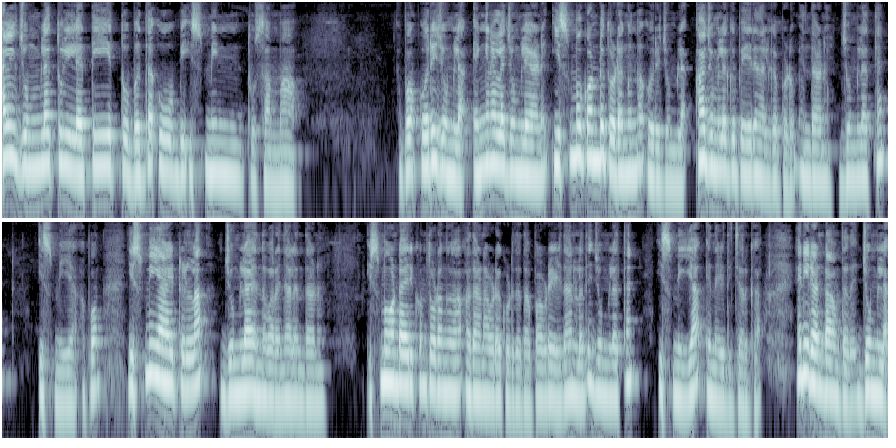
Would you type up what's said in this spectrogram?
അൽ ജുംലത്തുല്ലത്തി തുബദ ഉ ബിസ്മിൻ തുസമ്മ. അപ്പോൾ ഒരു ജുംല എങ്ങനെയുള്ള ജുംലയാണ്? ഇസ്മു കൊണ്ട് തുടങ്ങുന്ന ഒരു ജുംല. ആ ജുംലക്ക് പേര് നൽകപ്പെടും. എന്താണ്? ജുംലത്തൻ ഇസ്മിയ. അപ്പം ഇസ്മിയായിട്ടുള്ള ജുംല എന്ന് പറഞ്ഞാൽ എന്താണ്? ഇസ്മു കൊണ്ടായിരിക്കും തുടങ്ങുക. അതാണ് അവിടെ കൊടുത്തത്. അപ്പോൾ അവിടെ എഴുതാനുള്ളത് ജുംലത്തൻ ഇസ്മിയ എന്ന് എഴുതി ചേർക്കുക. ഇനി രണ്ടാമത്തത് ജുംല.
